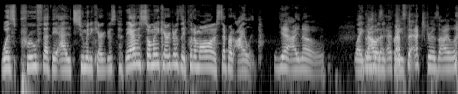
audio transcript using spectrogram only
was proof that they added too many characters. They added so many characters, they put them all on a separate island. Yeah, I know. Like Those that was the, that's the extras island.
